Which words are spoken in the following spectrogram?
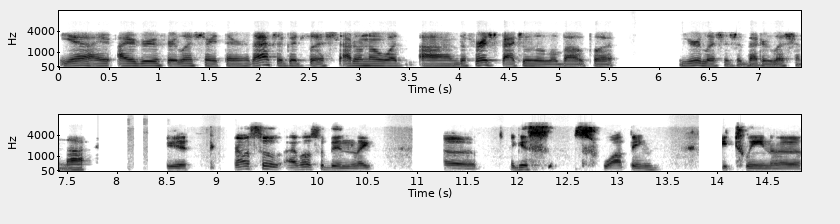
Yeah, I, I agree with your list right there. That's a good list. I don't know what um, the first batch was all about, but your list is a better list than that. Yeah. And also, I've also been like, uh, I guess swapping between uh,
